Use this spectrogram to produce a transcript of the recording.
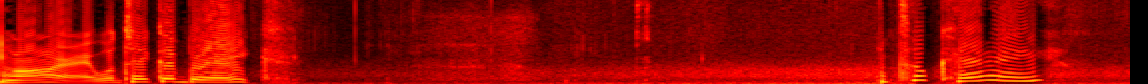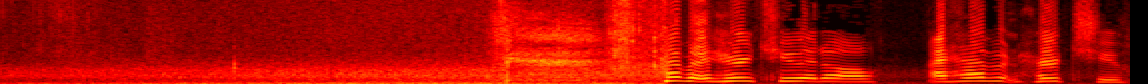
All right, we'll take a break. It's okay. Have I hurt you at all? I haven't hurt you.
